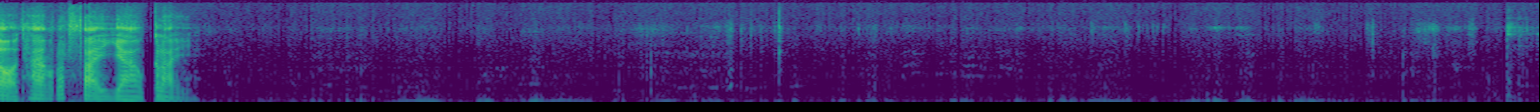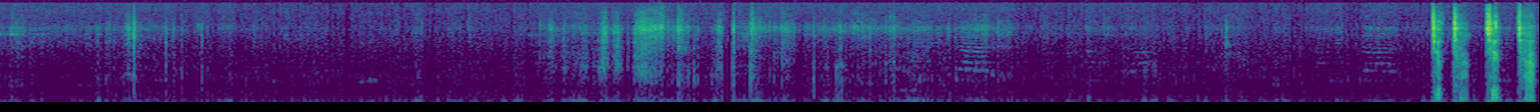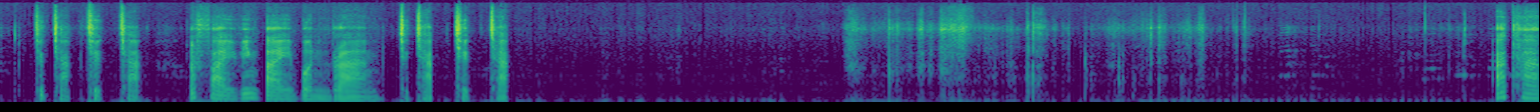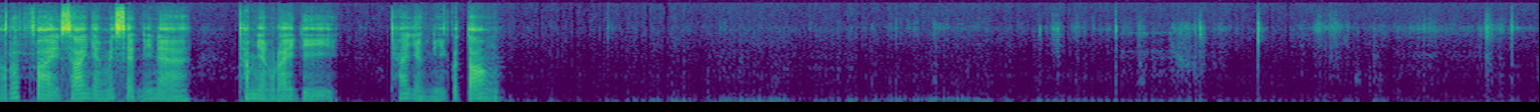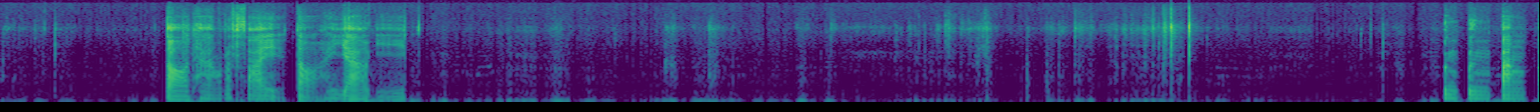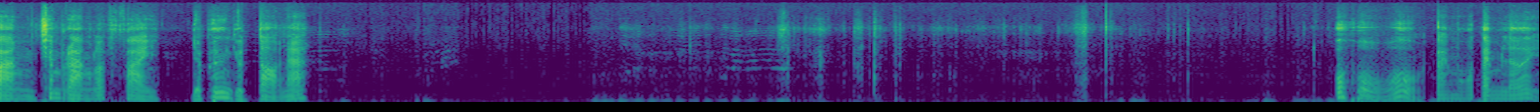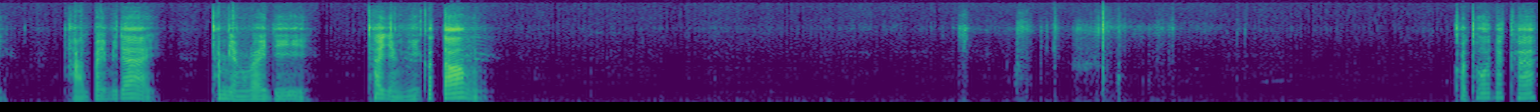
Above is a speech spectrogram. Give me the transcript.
ต่อทางรถไฟยาวไกล ฉึกฉักฉึกฉักฉึกฉักฉึกฉัก รถไฟวิ่งไปบนรางฉึกฉักฉึกฉักอาทางรถไฟสร้างยังไม่เสร็จนี่นา ทำอย่างไรดี ถ้าอย่างนี้ก็ต้อง ต่อทางรถไฟต่อให้ยาวอีกปึงปึงปังปังเชื่อมรางรถไฟ อย่าเพิ่งหยุดต่อนะ โอ้โห แตงโมเต็มเลย ผ่านไปไม่ได้ ทำอย่างไรดี ถ้าอย่างนี้ก็ต้อง ขอโทษนะคะ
